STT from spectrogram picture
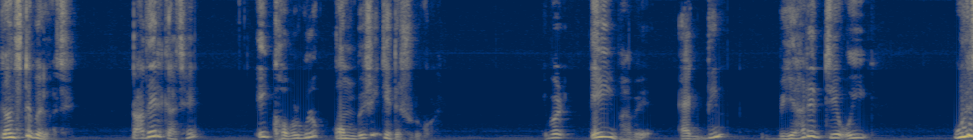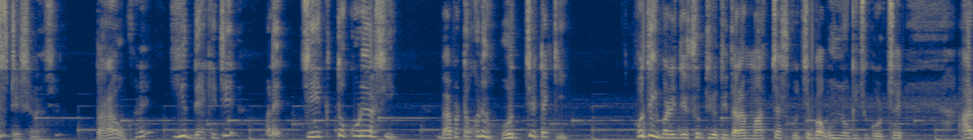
কনস্টেবল আছে, তাদের কাছে এই খবরগুলো কম বেশি যেতে শুরু করে। এবার এইভাবে একদিন বিহারের যে ওই পুলিশ স্টেশন আছে, তারা ওখানে গিয়ে দেখে যে মানে চেক তো করে আসি, ব্যাপারটা ওখানে হচ্ছেটা কি? হতেই পারে যে সত্যি সত্যি তারা মাছ চাষ করছে বা অন্য কিছু করছে। আর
